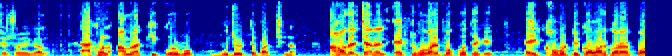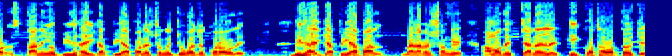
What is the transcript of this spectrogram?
শেষ হয়ে গেল। এখন আমরা কি করব বুঝে উঠতে পারছি না। আমাদের চ্যানেল একটু খবরের পক্ষ থেকে এই খবরটি কভার করার পর স্থানীয় বিধায়িকা প্রিয়া পালের সঙ্গে যোগাযোগ করা হলে বিধায়িকা প্রিয়া পাল ম্যাডামের সঙ্গে আমাদের চ্যানেলে কি কথাবার্তা হয়েছে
